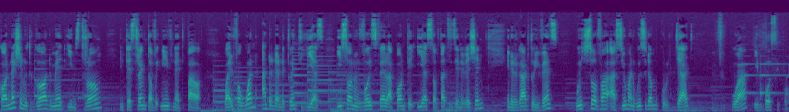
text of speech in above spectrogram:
Connection with God made him strong in the strength of infinite power. While for 120 years his own voice fell upon the ears of that generation in regard to events which, so far as human wisdom could judge, were impossible.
